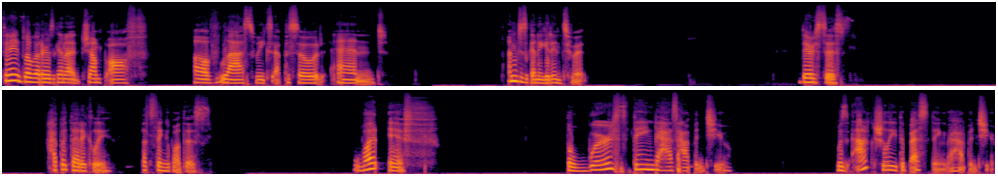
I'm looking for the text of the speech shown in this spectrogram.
today's love letter is going to jump off of last week's episode, and I'm just going to get into it. There's this hypothetically, let's think about this. What if the worst thing that has happened to you was actually the best thing that happened to you?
